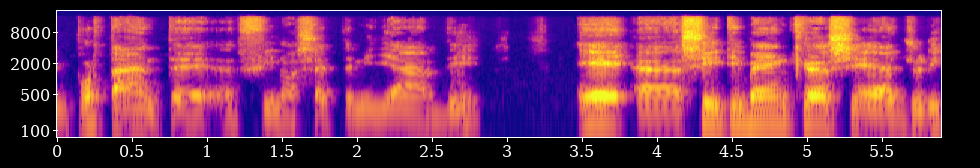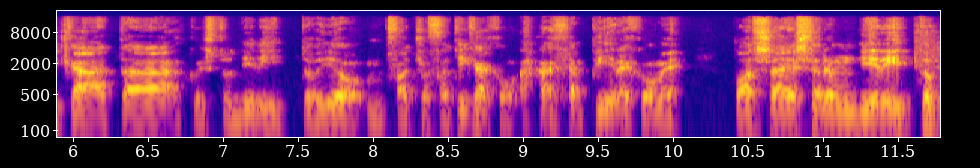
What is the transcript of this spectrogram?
importante eh, fino a 7 miliardi e uh, Citibank si è aggiudicata questo diritto. Io faccio fatica a, capire come possa essere un diritto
